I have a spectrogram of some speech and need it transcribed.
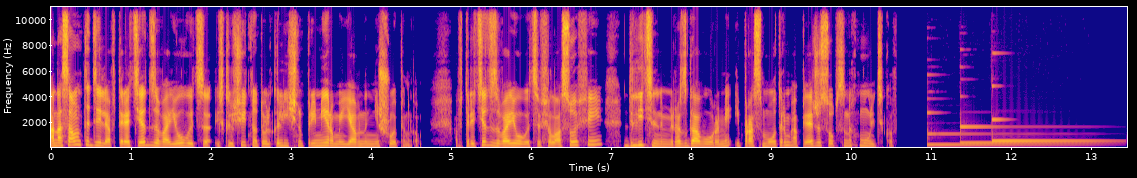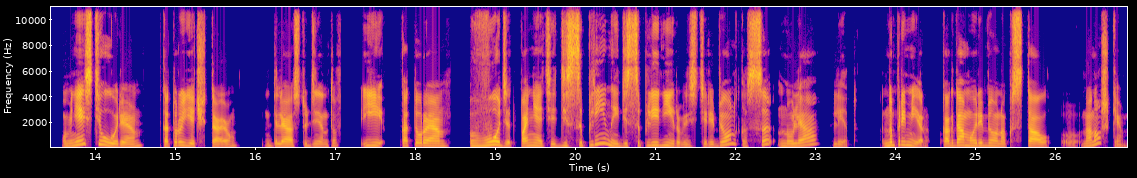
А на самом-то деле авторитет завоевывается исключительно только личным примером и явно не шопингом. Авторитет завоевывается философией, длительными разговорами и просмотром, опять же, собственных мультиков. У меня есть теория, которую я читаю для студентов, и которая вводит понятие дисциплины и дисциплинированности ребенка с нуля лет. Например, когда мой ребенок стал э, на ножки,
